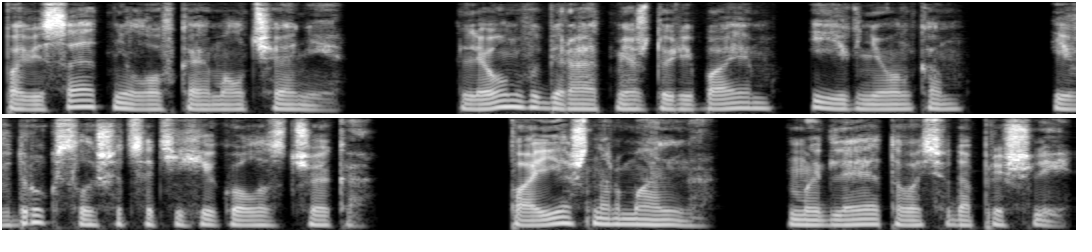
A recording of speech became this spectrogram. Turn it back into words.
повисает неловкое молчание. Леон выбирает между рибаем и ягненком, и вдруг слышится тихий голос Джека. «Поешь нормально. Мы для этого сюда пришли».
